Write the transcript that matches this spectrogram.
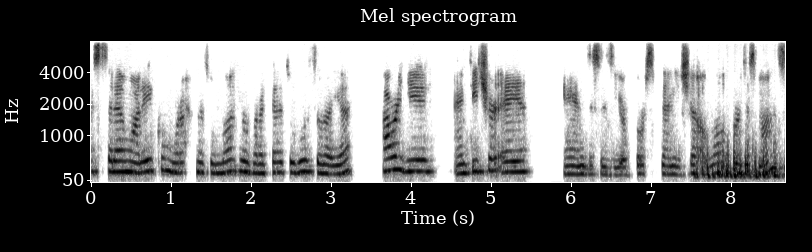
Assalamu alaikum wa rahmatullahi wa barakatuhu, Suraiya. How are you? I'm teacher Aya, and this is your course plan, inshallah, for this month.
